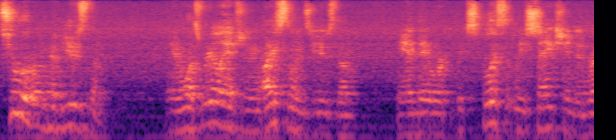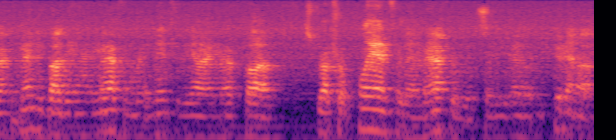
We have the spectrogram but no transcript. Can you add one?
two of them have used them. And what's really interesting, Iceland's used them, and they were explicitly sanctioned and recommended by the IMF and written into the IMF uh, structural plan for them afterwards. So you, have, you could have a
